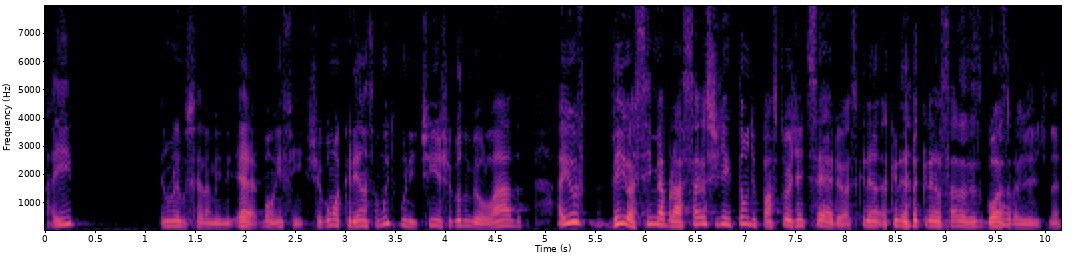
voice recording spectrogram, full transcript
aí eu não lembro se era menina. É, bom, enfim, chegou uma criança muito bonitinha, chegou do meu lado. Aí eu veio assim me abraçar, esse jeitão de pastor, gente, sério, as crianças, a criançada às vezes gosta da gente, né?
